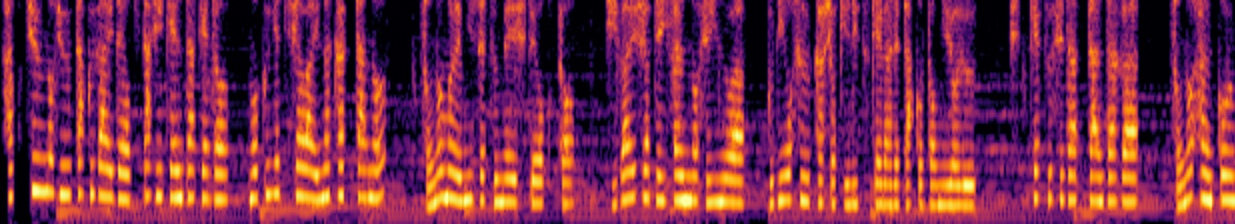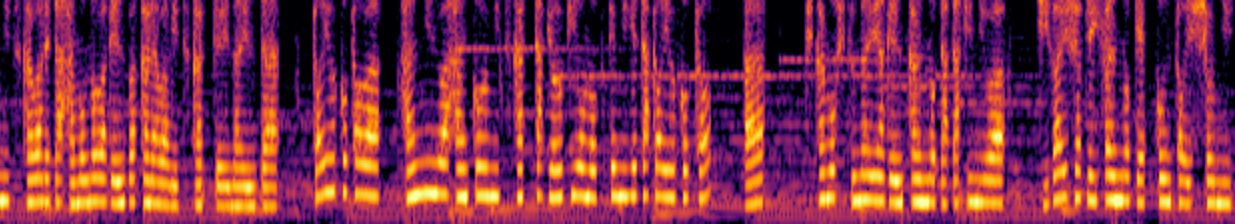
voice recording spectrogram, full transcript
白昼の住宅街で起きた事件だけど、目撃者はいなかったの？その前に説明しておくと、被害者 T さんの死因は、首を数箇所切りつけられたことによる、失血死だったんだが、その犯行に使われた刃物は現場からは見つかっていないんだ。ということは、犯人は犯行に使った凶器を持って逃げたということ？ああ。しかも室内や玄関の叩きには、被害者 T さんの血痕と一緒に、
